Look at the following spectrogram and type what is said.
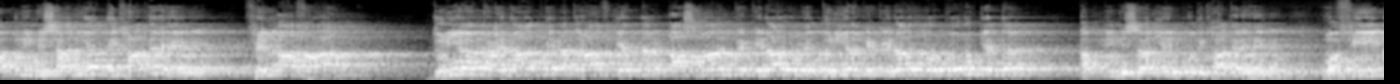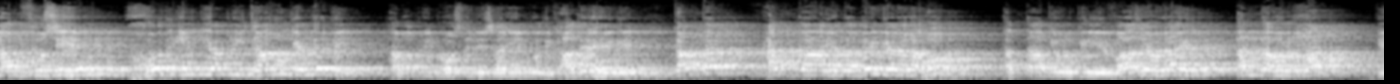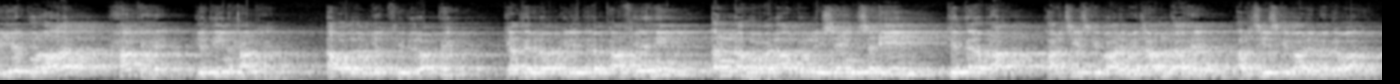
اپنی نشانیاں دکھاتے رہیں گے۔ فی الافاق دنیا کائنات کے اطراف کے اندر، آسمان کے کناروں میں، دنیا کے کناروں اور کونوں کے اندر اپنی نشانیاں ان کو دکھاتے رہیں گے۔ وفی انفسہم، خود ان کی اپنی جانوں کے اندر بھی ہم اپنی بہت سی نشانیاں ان کو دکھاتے رہیں گے۔ کب تک؟ حتی یتبین لہم، حتیٰ کہ ان کے لیے واضح ہو جائے انہ الحق کہ یہ قرآن حق ہے، یہ دین حق ہے۔ اولم یکفی بربک؟ کیا تیرے رب کے لیے اتنا کافی نہیں؟ انہ علا کل شیء شہید۔ کہ تیرا رب ہر چیز کے بارے میں جانتا ہے، ہر چیز کے بارے میں گواہ ہے۔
